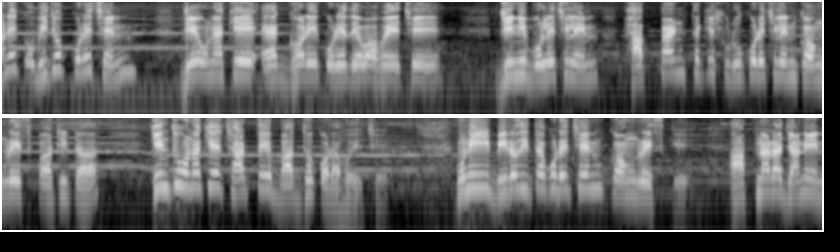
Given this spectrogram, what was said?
অনেক অভিযোগ করেছেন যে ওনাকে এক ঘরে করে দেওয়া হয়েছে। যিনি বলেছিলেন, হাফ প্যান্ট থেকে শুরু করেছিলেন কংগ্রেস পার্টিটা, কিন্তু ওনাকে ছাড়তে বাধ্য করা হয়েছে। উনি বিরোধিতা করেছেন কংগ্রেসকে। আপনারা জানেন,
